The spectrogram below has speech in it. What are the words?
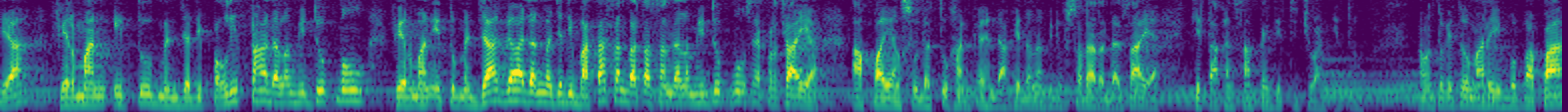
ya, firman itu menjadi pelita dalam hidupmu, firman itu menjaga dan menjadi batasan-batasan dalam hidupmu. Saya percaya apa yang sudah Tuhan kehendaki dalam hidup saudara dan saya, kita akan sampai di tujuan itu. Nah, untuk itu mari Ibu Bapak,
